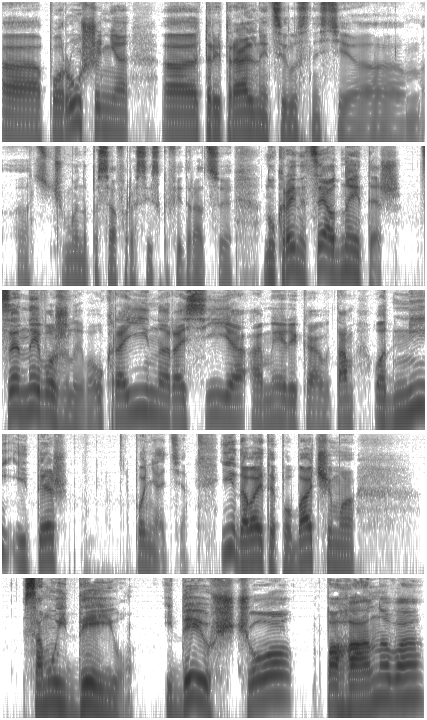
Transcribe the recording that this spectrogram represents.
е, порушення е, територіальної цілісності. Е, чому я написав Російську Федерацію? Ну, України це одне і те ж. Це не важливо. Україна, Росія, Америка там одні і те ж поняття. І давайте побачимо саму ідею. Ідею, що поганого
